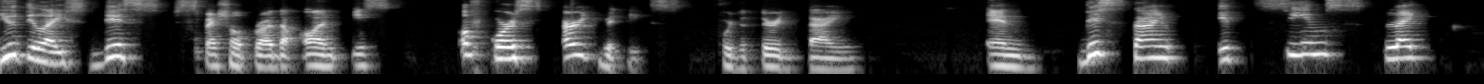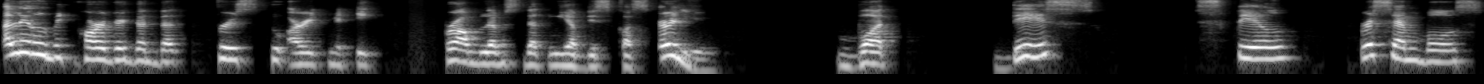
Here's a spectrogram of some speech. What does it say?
utilize this special product on is, of course, arithmetics for the third time. And this time, it seems like a little bit harder than the first two arithmetic problems that we have discussed earlier. But this still resembles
